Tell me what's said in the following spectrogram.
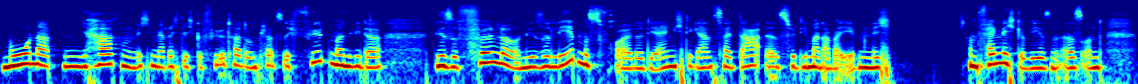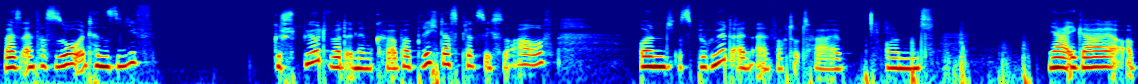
Monaten, Jahren nicht mehr richtig gefühlt hat und plötzlich fühlt man wieder diese Fülle und diese Lebensfreude, die eigentlich die ganze Zeit da ist, für die man aber eben nicht empfänglich gewesen ist und weil es einfach so intensiv gespürt wird in dem Körper, bricht das plötzlich so auf und es berührt einen einfach total. Und ja, egal ob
